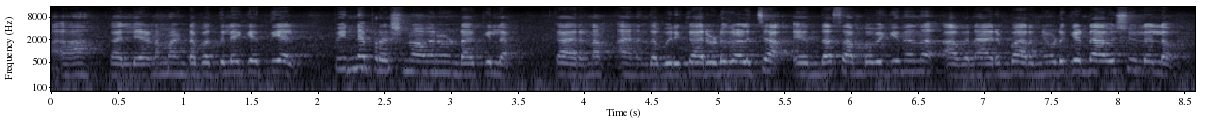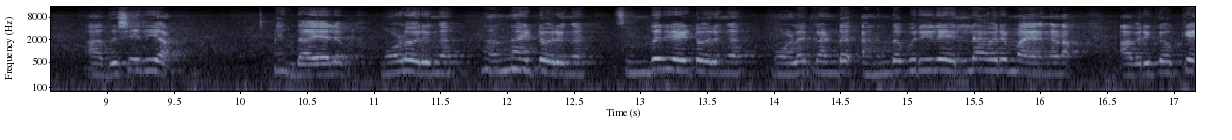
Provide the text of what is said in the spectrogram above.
ആ കല്യാണ മണ്ഡപത്തിലേക്ക് എത്തിയാൽ പിന്നെ പ്രശ്നം അവനുണ്ടാക്കില്ല കാരണം അനന്തപുരിക്കാരോട് കളിച്ച എന്താ സംഭവിക്കുന്നതെന്ന് അവനാരും പറഞ്ഞു കൊടുക്കേണ്ട ആവശ്യമില്ലല്ലോ. അത് ശരിയാ. എന്തായാലും മോളൊരുങ്ങ് നന്നായിട്ട് ഒരുങ്ങ് സുന്ദരിയായിട്ട് ഒരുങ്ങ്. മോളെ കണ്ട് അനന്തപുരിയിലെ എല്ലാവരും മയങ്ങണം. അവർക്കൊക്കെ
